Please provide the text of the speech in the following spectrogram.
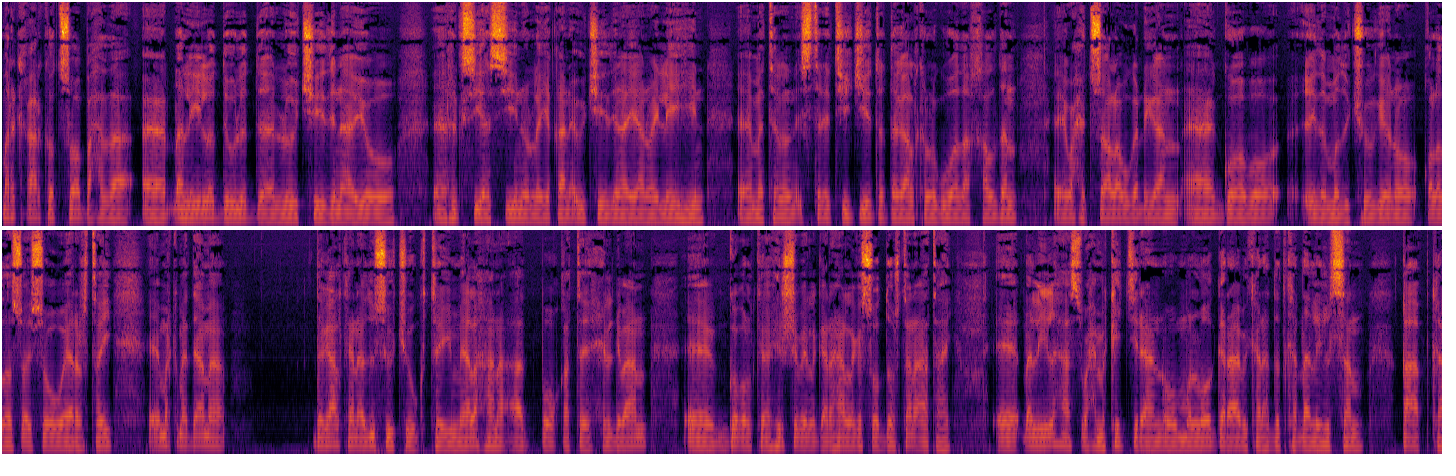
mararka qaarkood soo baxda dhaliilo dowladda loo jeedinayo oo rag siyaasiyiin oo la yaqaan ay u jeedinayaan oo ay leeyihiin matalan istaraatiijiyadda dagaalka lagu wada khaldan waxay tusaale uga dhigaan goobo ciidamadu joogeen oo qoladaasu ay soo weerartay. Marka maadaama dagaalkan aada u soo joogtay meelahana aada booqatay xildhibaan gobolka hirshabelle gaar ahaan laga soo doortana aad tahay. Dhaliilahaas wax ma ka jiraan oo ma loo garaabi karaa dadka dhaliilsan qaabka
